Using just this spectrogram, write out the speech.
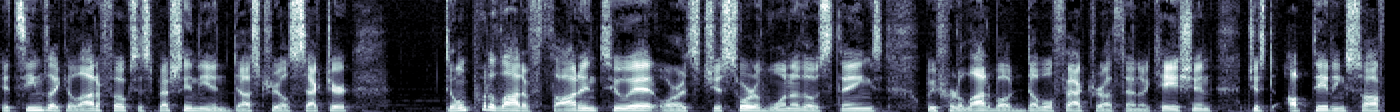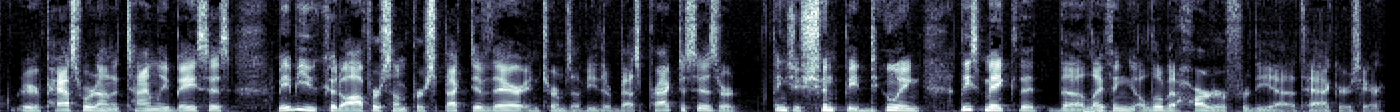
It seems like a lot of folks, especially in the industrial sector, don't put a lot of thought into it, or it's just sort of one of those things. We've heard a lot about double factor authentication, just updating software password on a timely basis. Maybe you could offer some perspective there in terms of either best practices or things you shouldn't be doing. At least make the, the life thing a little bit harder for the uh, attackers here.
